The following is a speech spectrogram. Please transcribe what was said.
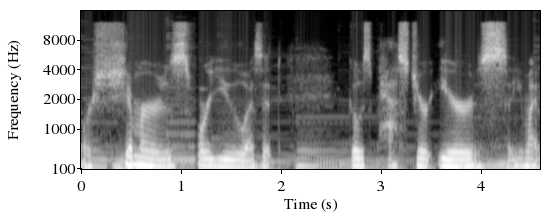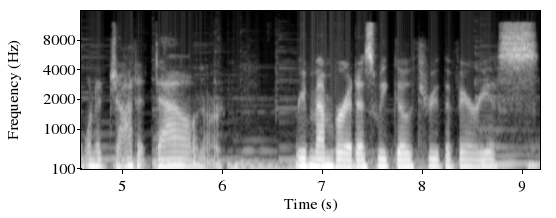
or shimmers for you as it goes past your ears. So you might want to jot it down or remember it as we go through the various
